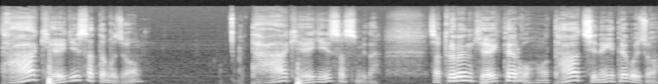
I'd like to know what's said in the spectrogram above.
다 계획이 있었던 거죠. 다 계획이 있었습니다. 자 그런 계획대로 다 진행이 되고 있죠.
